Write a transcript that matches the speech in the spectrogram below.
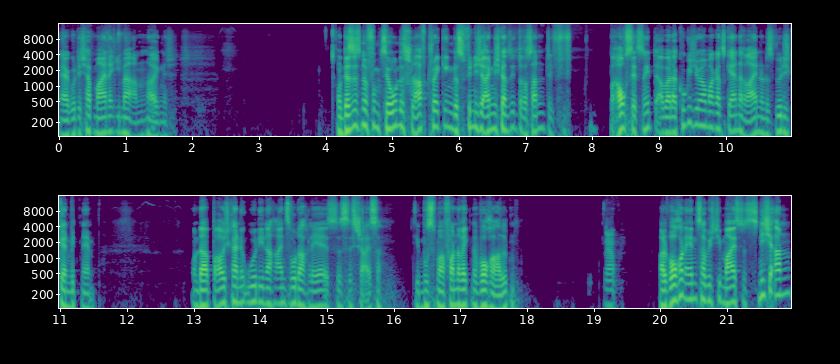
ja gut, ich habe meine immer an eigentlich. Und das ist eine Funktion des Schlaftracking, das finde ich eigentlich ganz interessant. Ich brauche es jetzt nicht, aber da gucke ich immer mal ganz gerne rein und das würde ich gerne mitnehmen. Und da brauche ich keine Uhr, die nach ein, zwei Tagen leer ist. Das ist scheiße. Die muss man vorneweg eine Woche halten. Ja. Weil Wochenends habe ich die meistens nicht an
